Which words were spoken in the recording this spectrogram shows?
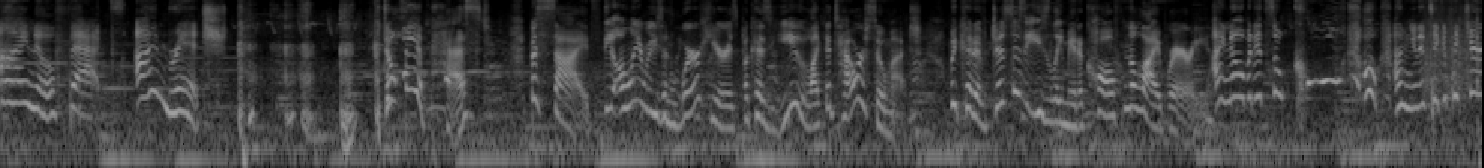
I know facts. I'm rich. Don't be a pest. Besides, the only reason we're here is because you like the tower so much. We could have just as easily made a call from the library. I know, but it's so cool. Oh, I'm gonna take a picture.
